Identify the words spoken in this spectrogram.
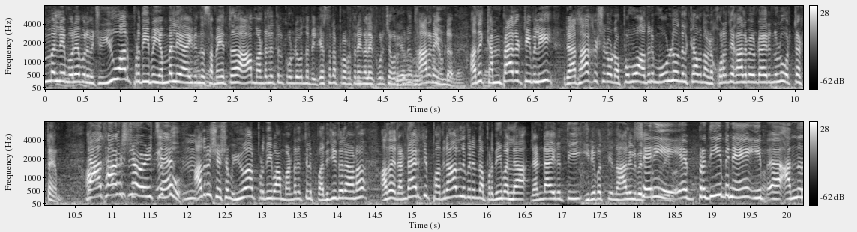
എം എൽ എയും ഒരേപോലെ വെച്ചു. U R Pradeep M L A ആയിരുന്ന സമയത്ത് ആ മണ്ഡലത്തിൽ കൊണ്ടുവന്ന വികസന പ്രവർത്തനങ്ങളെ കുറിച്ച് അവർക്ക് ഒരു ധാരണയുണ്ട്. അത് കമ്പാരിറ്റീവ്ലി രാധാകൃഷ്ണനോടൊപ്പമോ അതിന് മുകളിലോ നിൽക്കാവുന്നതാണ്. കുറഞ്ഞ കാലമേ ഉണ്ടായിരുന്നുള്ളൂ ഒറ്റ ടൈം. രാധാകൃഷ്ണൻ ഒഴിച്ച് അതിനുശേഷം യു ആർ പ്രദീപ് ആ മണ്ഡലത്തിൽ പരിചിതനാണ്. അത് രണ്ടായിരത്തി പതിനാറിൽ വരുന്ന പ്രദീപല്ല രണ്ടായിരത്തി ഇരുപത്തിനാലിൽ വരുന്ന ശരി പ്രദീപിനെ ഈ അന്ന്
